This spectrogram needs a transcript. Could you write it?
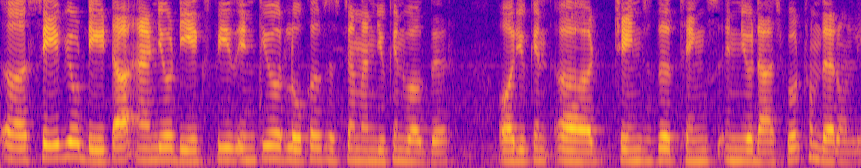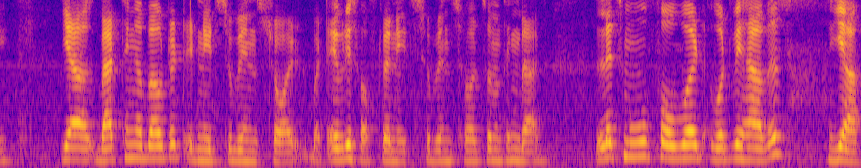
uh, save your data and your dxps into your local system and you can work there. Or you can uh, change the things in your dashboard from there only yeah bad thing about it it needs to be installed but every software needs to be installed so nothing bad. Let's move forward. What we have is yeah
